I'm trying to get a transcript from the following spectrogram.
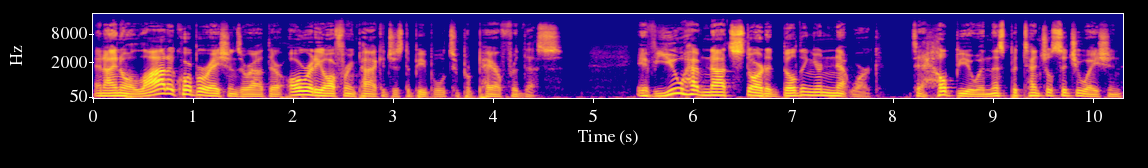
And I know a lot of corporations are out there already offering packages to people to prepare for this. If you have not started building your network to help you in this potential situation,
